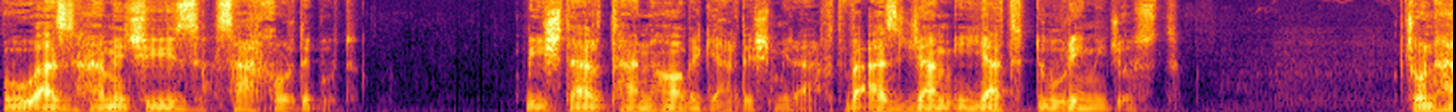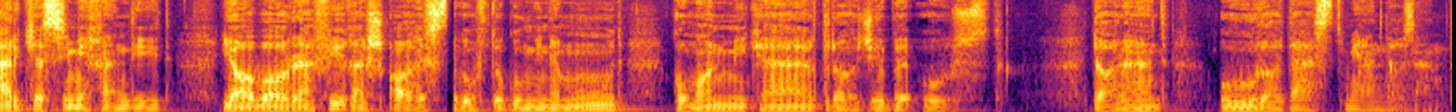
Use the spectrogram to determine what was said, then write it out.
او از همه چیز سرخورده بود. بیشتر تنها به گردش می رفت و از جمعیت دوری می جست. چون هر کسی می خندید یا با رفیقش آهسته گفتگو می نمود گمان می کرد راجع به اوست دارند او را دست می اندازند.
